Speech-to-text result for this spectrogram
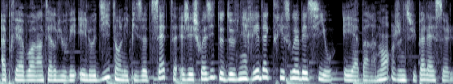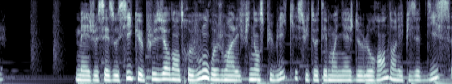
Après avoir interviewé Elodie dans l'épisode 7, j'ai choisi de devenir rédactrice web SEO et apparemment je ne suis pas la seule. Mais je sais aussi que plusieurs d'entre vous ont rejoint les finances publiques suite au témoignage de Laurent dans l'épisode 10,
